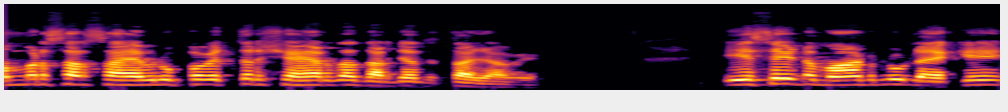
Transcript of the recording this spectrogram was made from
ਅੰਮ੍ਰਿਤਸਰ ਸਾਹਿਬ ਨੂੰ ਪਵਿੱਤਰ ਸ਼ਹਿਰ ਦਾ ਦਰਜਾ ਦਿੱਤਾ ਜਾਵੇ। ਇਸੇ ਡਿਮਾਂਡ ਨੂੰ ਲੈ ਕੇ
